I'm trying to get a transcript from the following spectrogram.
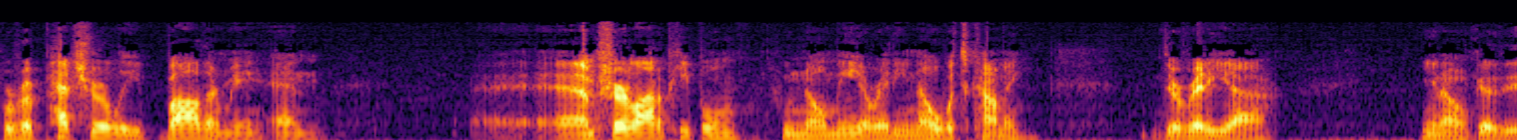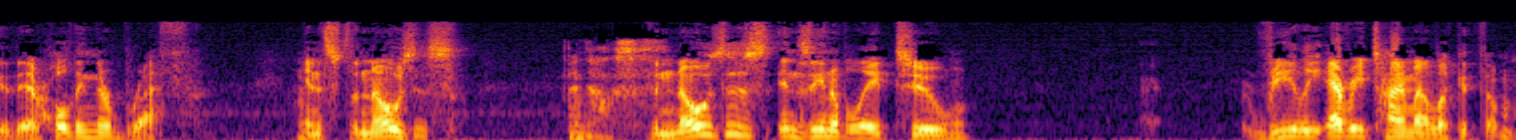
will perpetually bother me, and uh, I'm sure a lot of people who know me already know what's coming. They're already, uh, you know, they're holding their breath, and it's the noses. The nose. The noses in Xenoblade 2, really, every time I look at them,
